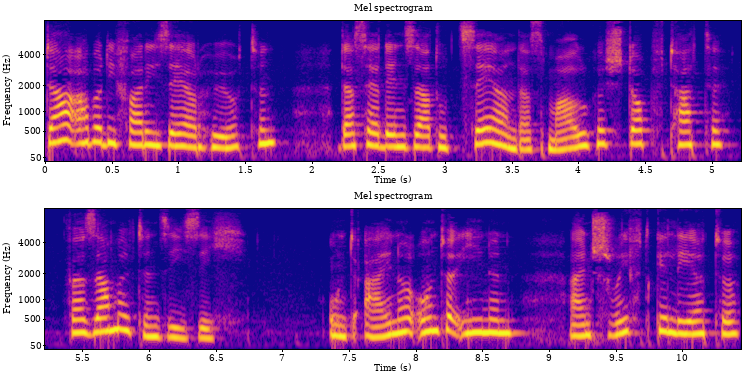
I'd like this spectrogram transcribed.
Da aber die Pharisäer hörten, dass er den Sadduzäern das Maul gestopft hatte, versammelten sie sich und einer unter ihnen, ein Schriftgelehrter,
